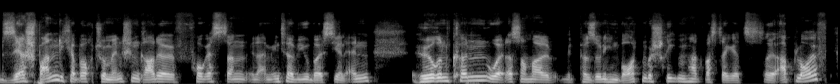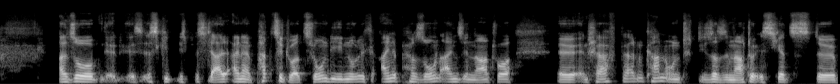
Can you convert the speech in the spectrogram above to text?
sehr spannend. Ich habe auch Joe Menschen gerade vorgestern in einem Interview bei CNN hören können, wo er das nochmal mit persönlichen Worten beschrieben hat, was da jetzt äh, abläuft. Also es, es gibt es ist eine Pattsituation, die nur durch eine Person, einen Senator äh, entschärft werden kann. Und dieser Senator ist jetzt äh,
